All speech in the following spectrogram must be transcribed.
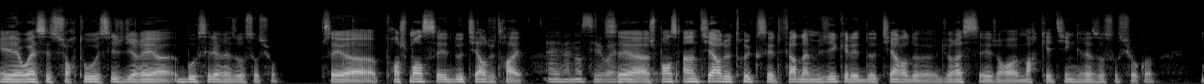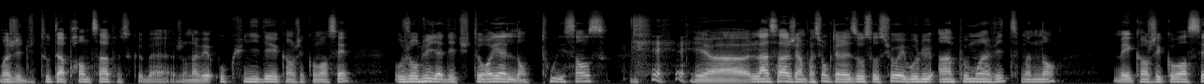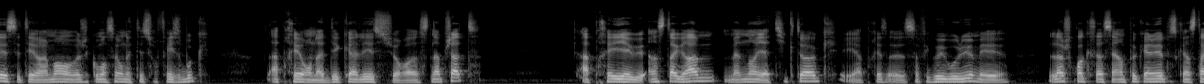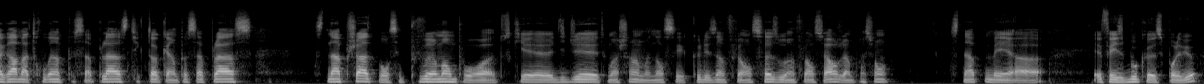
et ouais, c'est surtout aussi, je dirais, euh, bosser les réseaux sociaux. C'est euh, franchement, c'est deux tiers du travail. Ah, c'est, ouais, euh, je pense un tiers du truc, c'est de faire de la musique et les deux tiers de, du reste, c'est genre marketing, réseaux sociaux. Quoi. Moi, j'ai dû tout apprendre ça parce que bah, j'en avais aucune idée quand j'ai commencé. Aujourd'hui, il y a des tutoriels dans tous les sens. et là, ça, j'ai l'impression que les réseaux sociaux évoluent un peu moins vite maintenant. Mais quand j'ai commencé, c'était vraiment. J'ai commencé, on était sur Facebook. Après, on a décalé sur Snapchat. Après, il y a eu Instagram, maintenant il y a TikTok, et après, ça, fait que évoluer, mais là, je crois que ça s'est un peu calmé parce qu'Instagram a trouvé un peu sa place, TikTok a un peu sa place. Snapchat, bon, c'est plus vraiment pour euh, tout ce qui est DJ et tout machin. Maintenant, c'est que les influenceuses ou influenceurs, j'ai l'impression. Snap, mais. euh, et Facebook, euh, c'est pour les vieux.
